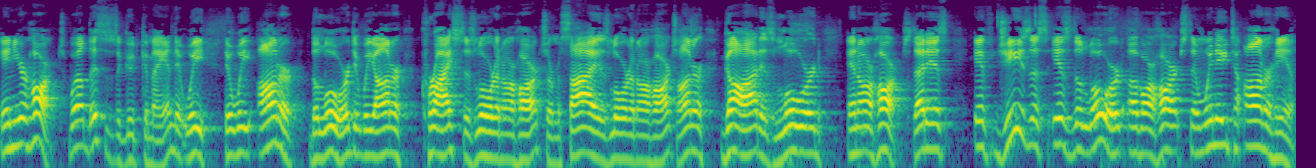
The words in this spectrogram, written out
in your hearts. Well, this is a good command that we that we honor the Lord, that we honor Christ as Lord in our hearts, or Messiah as Lord in our hearts, honor God as Lord in our hearts. That is, if Jesus is the Lord of our hearts, then we need to honor him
